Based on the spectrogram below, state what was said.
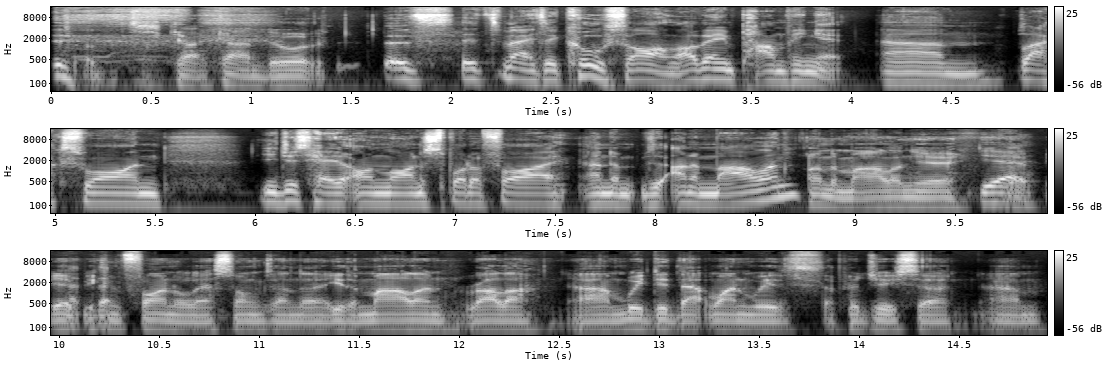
I just can't, can't do it. It's it's mate, it's a cool song. I've been pumping it. Um, Black Swan. You just head online to Spotify under under Marlon. Under Marlon, yeah. Yeah, Yep, yep. that- you can find all our songs under either Marlon, Rulla. Um, we did that one with a producer, um,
